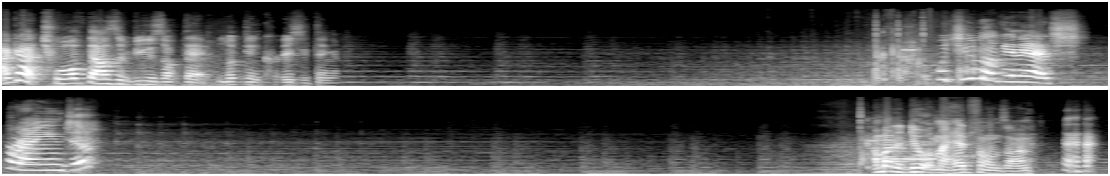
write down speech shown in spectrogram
I got twelve thousand views off that looking crazy thing. What you looking at, stranger? I'm about to do it with my headphones on.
